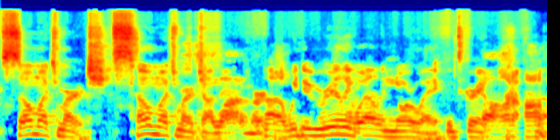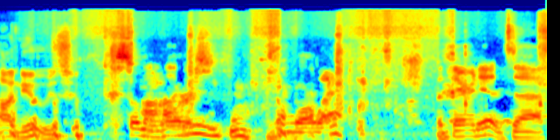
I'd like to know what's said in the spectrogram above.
So much merch. So much merch on A that. lot of merch. Uh, we do really well in Norway. It's great. A lot of Aha news. So many Aha orders news. from Norway. But there it is. Uh,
